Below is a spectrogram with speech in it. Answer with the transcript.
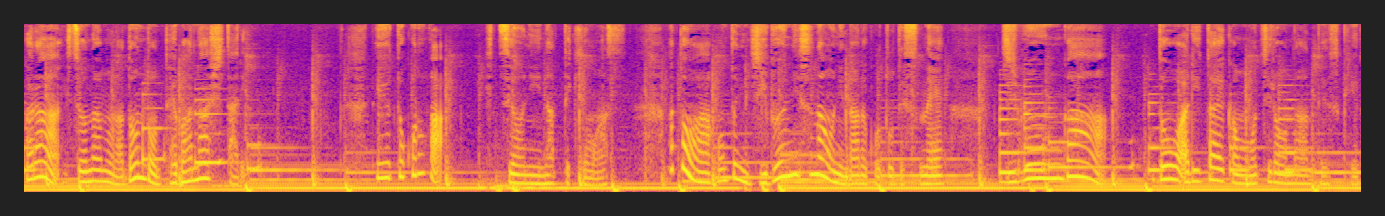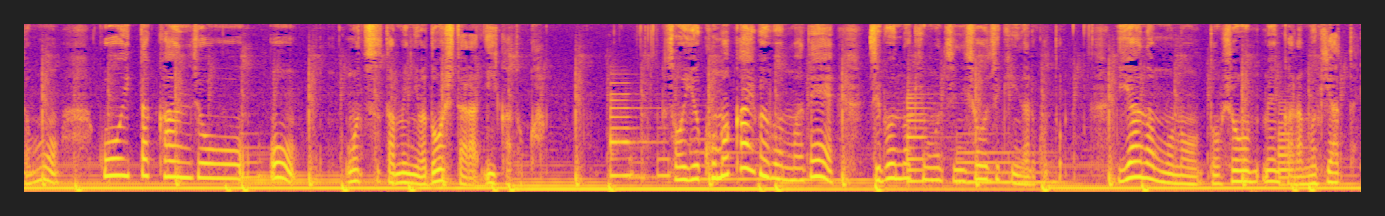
から必要ないものはどんどん手放したりっていうところが必要になってきます。あとは本当に自分に素直になることですね。自分がどうありたいかももちろんなんですけれどもこういった感情を持つためにはどうしたらいいかとかそういう細かい部分まで自分の気持ちに正直になること。嫌なものと正面から向き合ったり。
